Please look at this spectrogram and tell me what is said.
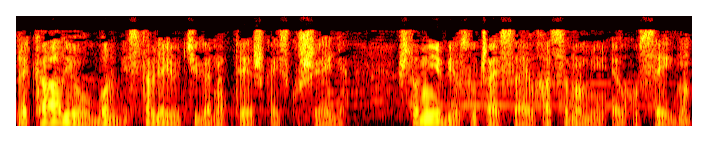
prekalio u borbi stavljajući ga na teška iskušenja, što nije bio slučaj sa El Hasanom i El Huseinom,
